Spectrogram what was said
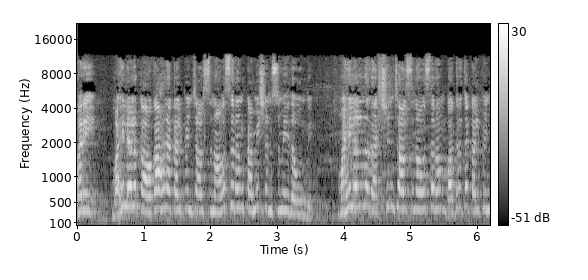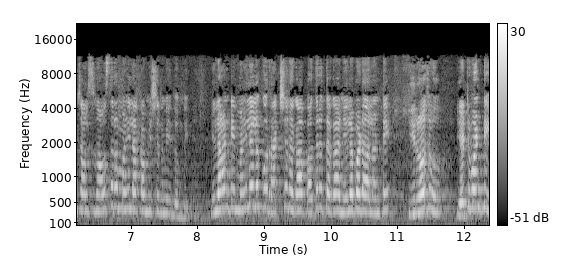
మరి మహిళలకు అవగాహన కల్పించాల్సిన అవసరం కమిషన్స్ మీద ఉంది. మహిళలను రక్షించాల్సిన అవసరం భద్రత కల్పించాల్సిన అవసరం మహిళా కమిషన్ మీద ఉంది. ఇలాంటి మహిళలకు రక్షణగా భద్రతగా నిలబడాలంటే ఈరోజు ఎటువంటి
